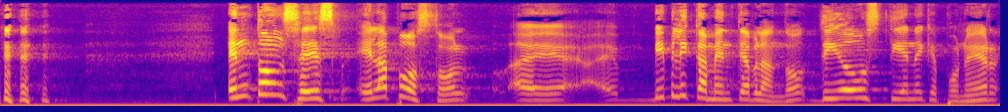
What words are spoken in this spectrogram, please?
Entonces, el apóstol, eh, bíblicamente hablando, Dios tiene que poner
